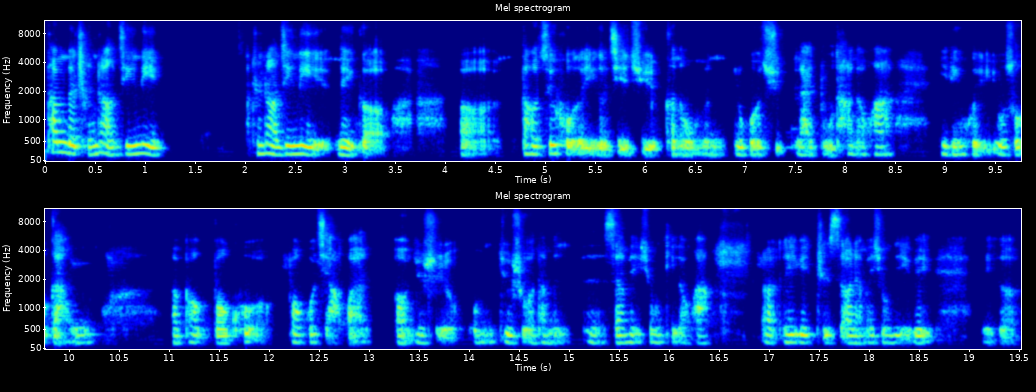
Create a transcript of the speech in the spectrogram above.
他们的成长经历，成长经历那个呃到最后的一个结局，可能我们如果去来读它的话，一定会有所感悟。啊，包包括包括贾环。哦，就是我们就说他们嗯三位兄弟的话，呃一位侄子啊两位兄弟一位那个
